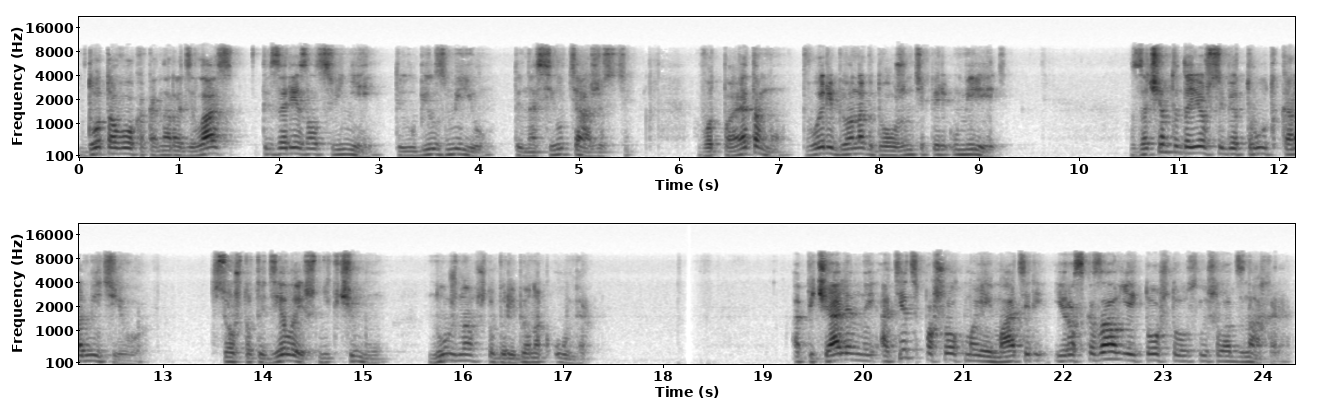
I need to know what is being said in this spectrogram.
«До того, как она родилась, ты зарезал свиней, ты убил змею, ты носил тяжести. Вот поэтому твой ребенок должен теперь умереть. Зачем ты даешь себе труд кормить его? Все, что ты делаешь, ни к чему. Нужно, чтобы ребенок умер. Опечаленный, отец пошел к моей матери и рассказал ей то, что услышал от знахаря.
